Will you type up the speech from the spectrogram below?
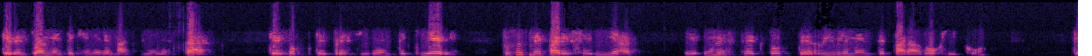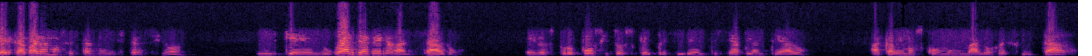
que eventualmente genere más bienestar, que es lo que el presidente quiere. Entonces me parecería eh, un efecto terriblemente paradójico que acabáramos esta administración y que en lugar de haber avanzado en los propósitos que el presidente se ha planteado, acabemos con muy malos resultados.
